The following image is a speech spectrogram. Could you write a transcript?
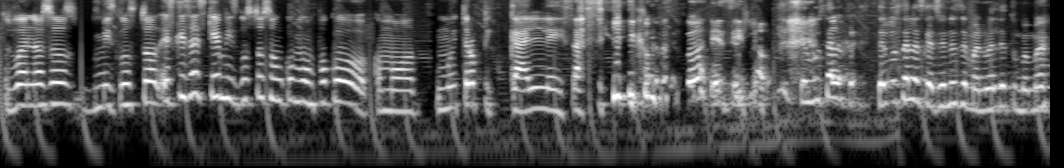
pues bueno, esos mis gustos, es que sabes que mis gustos son como un poco, como muy tropicales, así, como puedo decirlo. ¿Te, gusta lo que, ¿Te gustan las canciones de Manuel de tu mamá?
